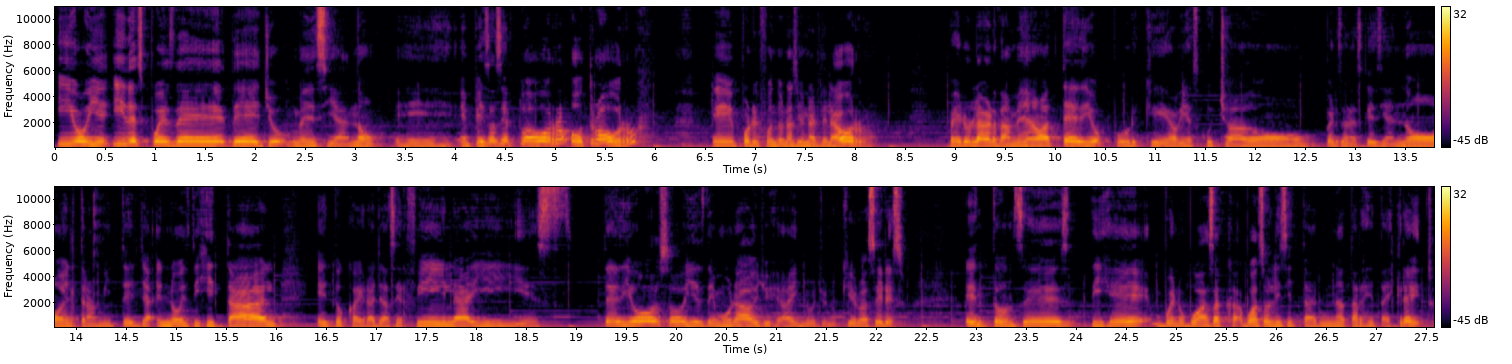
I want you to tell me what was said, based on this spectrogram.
y, hoy, y después de, ello me decía, no, eh, empieza a hacer tu ahorro, otro ahorro eh, por el Fondo Nacional del Ahorro. Pero la verdad me daba tedio porque había escuchado personas que decían, no, el trámite ya no es digital, eh, toca ir allá a hacer fila y es tedioso y es demorado. Y yo dije, ay no, yo no quiero hacer eso. Entonces dije, bueno, voy a, solicitar una tarjeta de crédito,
